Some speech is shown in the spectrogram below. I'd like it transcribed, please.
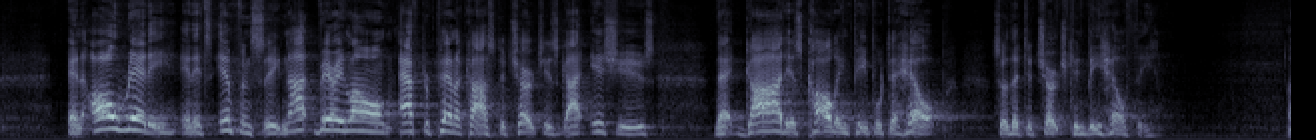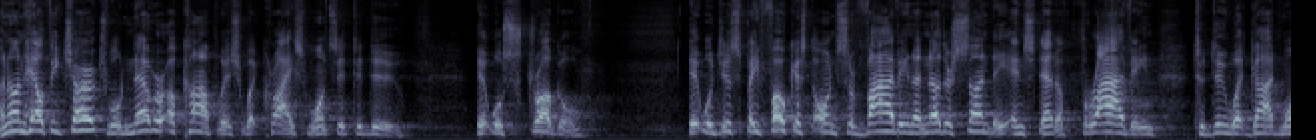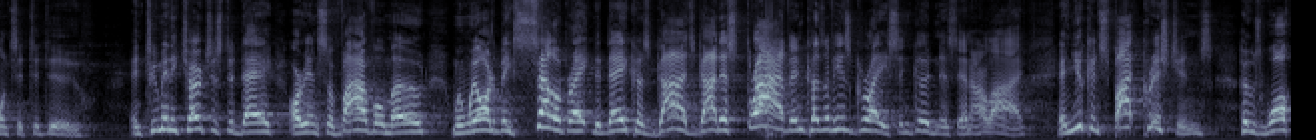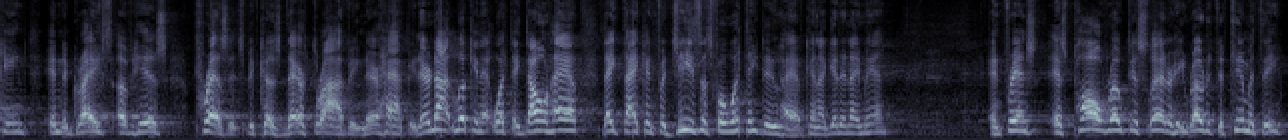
And already in its infancy, not very long after Pentecost, the church has got issues that God is calling people to help so that the church can be healthy. An unhealthy church will never accomplish what Christ wants it to do. It will struggle. It will just be focused on surviving another Sunday instead of thriving to do what God wants it to do. And too many churches today are in survival mode when we ought to be celebrating today because God's got us thriving because of His grace and goodness in our life. And you can spot Christians who's walking in the grace of His presence because they're thriving, they're happy. They're not looking at what they don't have, they're thanking for Jesus for what they do have. Can I get an amen? And friends, as Paul wrote this letter, he wrote it to Timothy.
